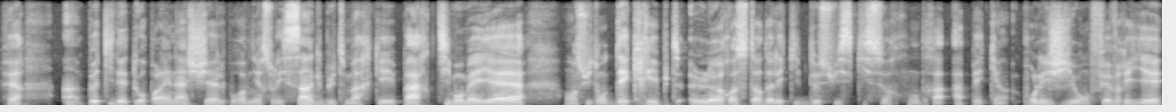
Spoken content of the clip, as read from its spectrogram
faire un petit détour pour la NHL pour revenir sur les 5 buts marqués par Timo Meyer. Ensuite, on décrypte le roster de l'équipe de Suisse qui se rendra à Pékin pour les JO en février.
